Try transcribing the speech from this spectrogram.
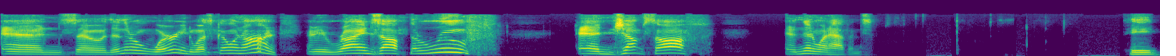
And so then they're worried what's going on, and he rides off the roof and jumps off. And then what happens? He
